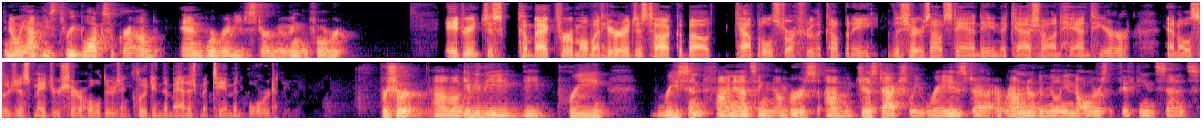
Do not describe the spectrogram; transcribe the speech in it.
you know, we have these three blocks of ground, and we're ready to start moving them forward. Adrian, just come back for a moment here and just talk about capital structure of the company, the shares outstanding, the cash on hand here, and also just major shareholders, including the management team and board. For sure. Um, I'll give you the the pre recent financing numbers. Um, we just actually raised uh, around another million dollars at 15 cents.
